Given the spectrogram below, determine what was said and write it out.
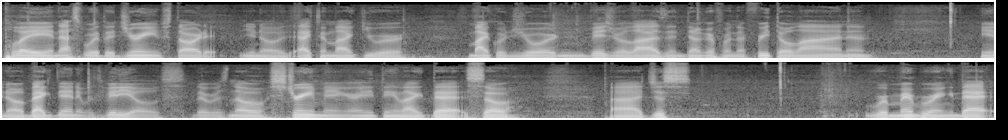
play, and that's where the dream started. You know, acting like you were Michael Jordan, visualizing dunking from the free throw line, and you know, back then it was videos. There was no streaming or anything like that. So uh, just remembering that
